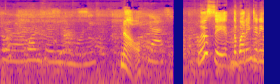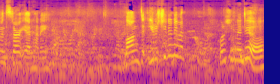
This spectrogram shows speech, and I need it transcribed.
Uh, 1.30 in the morning. No. Yes. Lucy, the wedding didn't even start yet, honey. Long, di- you. She didn't even. What is she gonna do?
